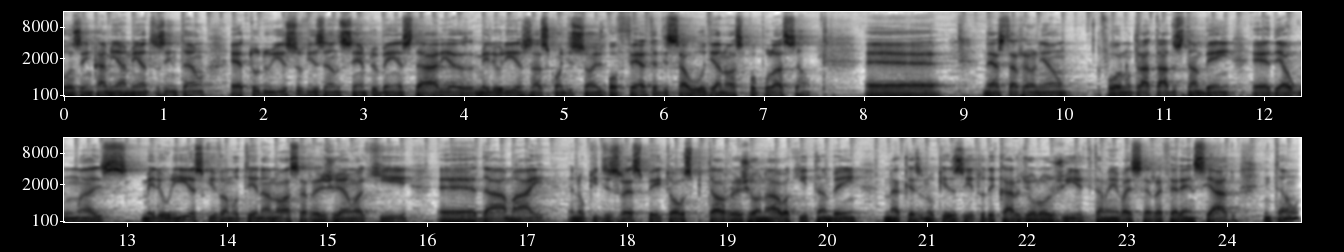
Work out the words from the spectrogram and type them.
os encaminhamentos. Então, é tudo isso visando sempre o bem-estar e as melhorias nas condições de oferta de saúde à nossa população. É, nesta reunião foram tratados também é, de algumas melhorias que vamos ter na nossa região aqui é, da AMAI, no que diz respeito ao hospital regional aqui também na, no quesito de cardiologia, que também vai ser referenciado. Então,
